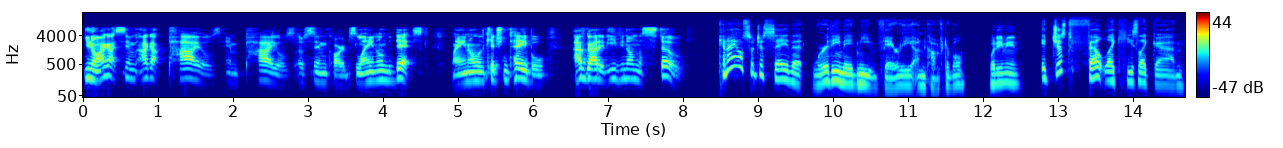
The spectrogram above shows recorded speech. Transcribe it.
you know, I got sim I got piles and piles of SIM cards laying on the desk, laying on the kitchen table. I've got it even on the stove. Can I also just say that Worthy made me very uncomfortable? What do you mean? It just felt like he's like um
